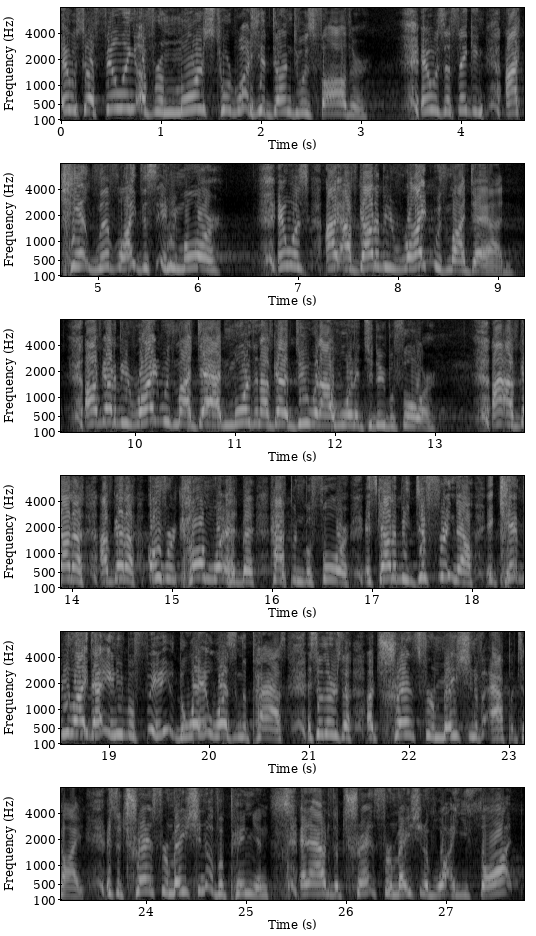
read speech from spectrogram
it was a feeling of remorse toward what he had done to his father. It was a thinking, I can't live like this anymore. It was, I, have got to be right with my dad. I've got to be right with my dad more than I've got to do what I wanted to do before. I, have got to, I've got to overcome what had been, happened before. It's got to be different now. It can't be like that any, any the way it was in the past. And so there's a, a transformation of appetite. It's a transformation of opinion. And out of the transformation of what he thought,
